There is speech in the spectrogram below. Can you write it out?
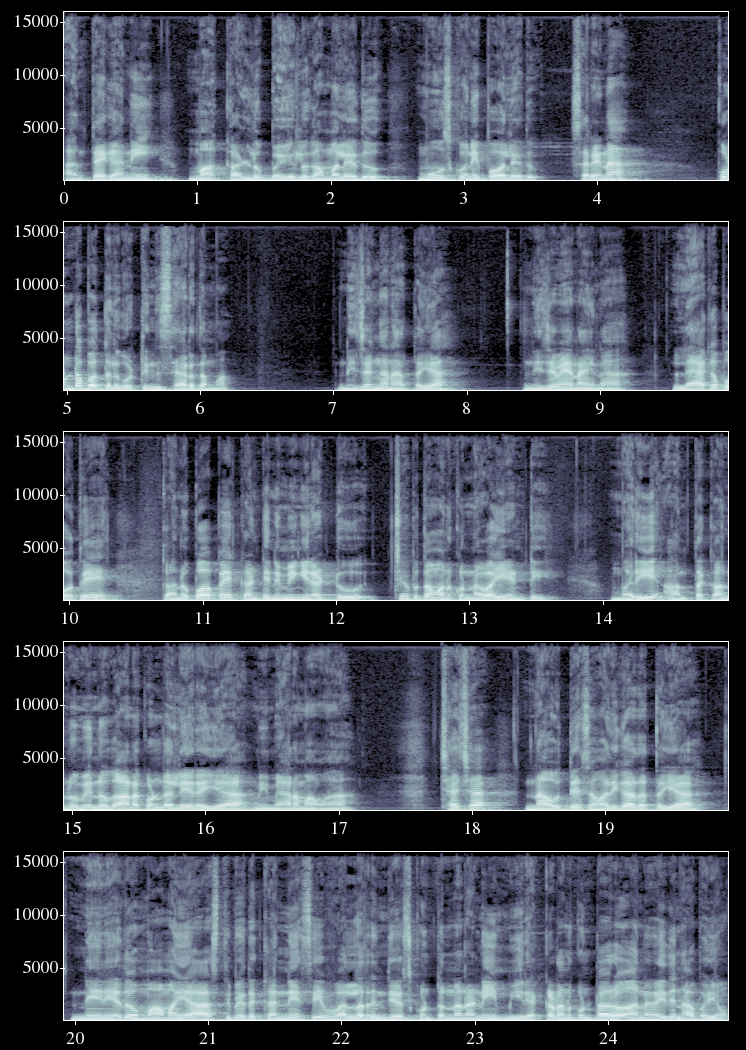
అంతేగాని మా కళ్ళు బయర్లు గమ్మలేదు మూసుకొని పోలేదు. సరేనా? కుండబద్దలు కొట్టింది శారదమ్మ. నిజంగానా అత్తయ్య? నిజమే నాయనా. లేకపోతే కనుపాపే కంటిని మింగినట్టు చెబుతాం అనుకున్నావా ఏంటి? మరీ అంత కన్ను మిన్ను కానకుండా లేరయ్యా మీ మేనమామ. చచ నా ఉద్దేశం అది కాదు అత్తయ్య. నేనేదో మామయ్య ఆస్తి మీద కన్నేసి వల్లరిని చేసుకుంటున్నానని మీరెక్కడనుకుంటారో అనేది నా భయం.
